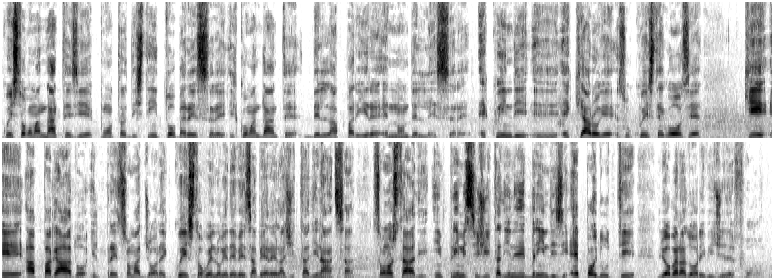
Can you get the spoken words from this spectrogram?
Questo comandante si è contraddistinto per essere il comandante dell'apparire e non dell'essere e quindi eh, è chiaro che su queste cose chi eh, ha pagato il prezzo maggiore, e questo quello che deve sapere la cittadinanza, sono stati in primis i cittadini di Brindisi e poi tutti gli operatori vigili del fuoco.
